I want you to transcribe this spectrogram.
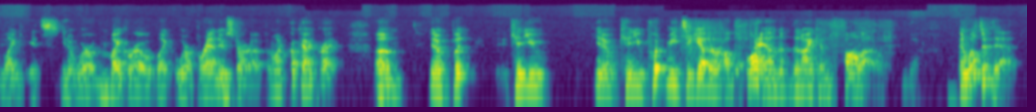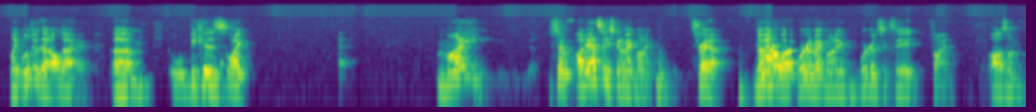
Like it's you know we're a micro, like we're a brand new startup, and I'm like, okay, great. Um, you know, but can you you know can you put me together a plan that I can follow? Yeah. And we'll do that. Like we'll do that all day. Um, because like my so audacity is going to make money straight up. No matter what we're going to make money we're going to succeed fine awesome.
